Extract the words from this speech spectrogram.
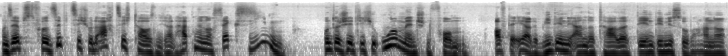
Und selbst vor 70 oder 80.000 Jahren hatten wir noch sechs, sieben unterschiedliche Urmenschenformen auf der Erde, wie den Neandertaler, den Denisovaner.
